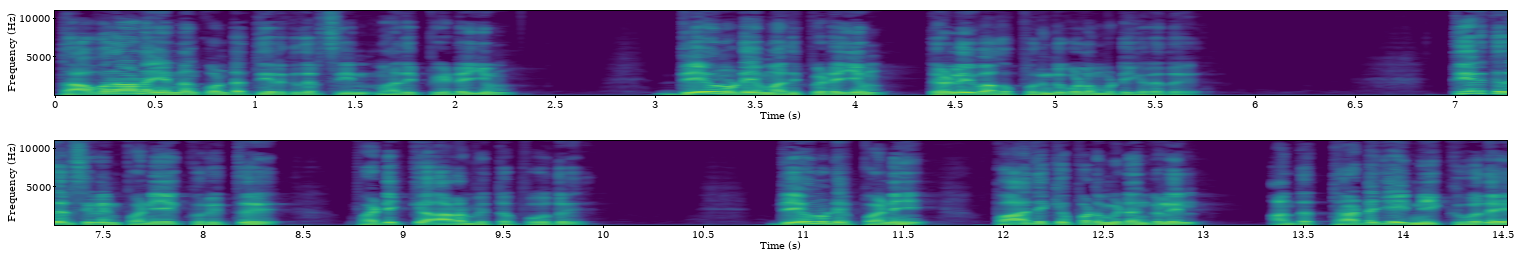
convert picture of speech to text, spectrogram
தவறான எண்ணம் கொண்ட தீர்க்கதரிசியின் மதிப்பீடையும் தேவனுடைய மதிப்பீடையும் தெளிவாக புரிந்து கொள்ள முடிகிறது. தீர்க்கதரிசிகளின் பணியை குறித்து படிக்க ஆரம்பித்த போது தேவனுடைய பணி பாதிக்கப்படும் இடங்களில் அந்த தடையை நீக்குவதே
